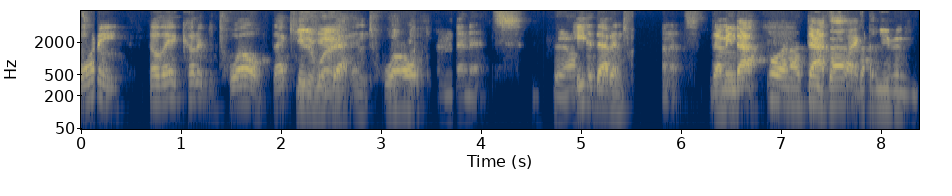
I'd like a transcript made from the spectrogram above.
20. No, they cut it to 12. That kid Either did way. that in 12 minutes. Yeah. He did that in 12 minutes. I mean, that. Well, and I think that, like, that even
